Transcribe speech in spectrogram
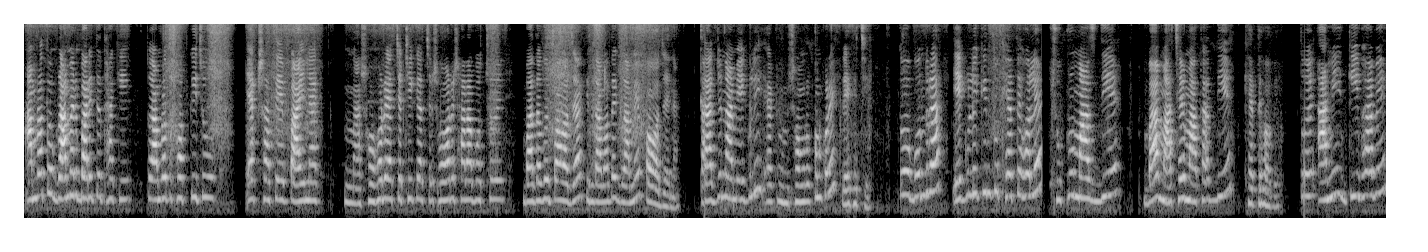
আমরা তো গ্রামের বাড়িতে থাকি, তো আমরা তো সব কিছু একসাথে পাই না। শহরে আচ্ছা ঠিক আছে, শহরে সারা বছর বাঁধাকপি পাওয়া যায়, কিন্তু আমাদের গ্রামে পাওয়া যায় না। তার জন্য আমি এগুলি এক- সংরক্ষণ করে রেখেছি। তো বন্ধুরা, এগুলি কিন্তু খেতে হলে শুকনো মাছ দিয়ে বা মাছের মাথা দিয়ে খেতে হবে। তো আমি কীভাবে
